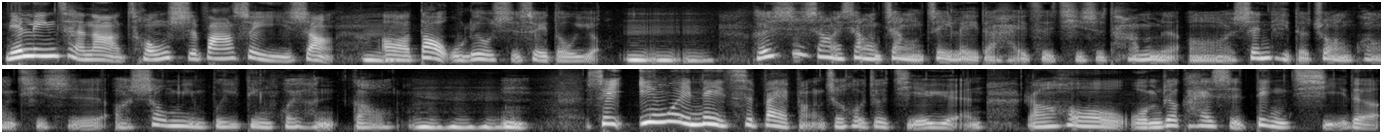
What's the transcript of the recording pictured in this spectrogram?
年龄层啊，从十八岁以上呃到五六十岁都有，嗯嗯嗯。可是事实上，像这样这一类的孩子，其实他们呃。身体的状况，其实呃寿命不一定会很高。嗯嗯嗯嗯，所以因为那次拜访之后就结缘，然后我们就开始定期的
